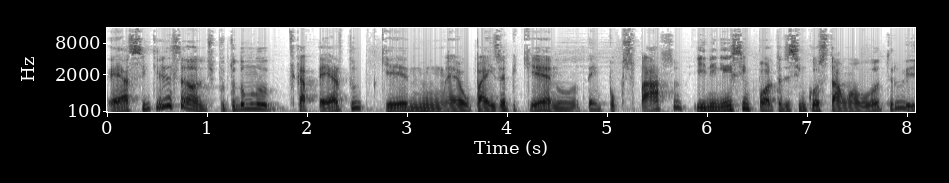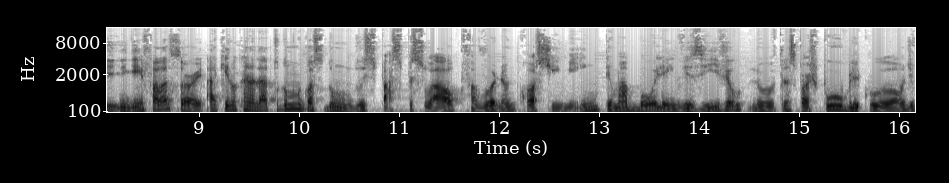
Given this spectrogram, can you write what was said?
é assim que eles são. Tipo, todo mundo fica perto, porque não é, o país é pequeno, tem pouco espaço, e ninguém se importa de se encostar um ao outro e ninguém fala sorry. Aqui no Canadá, todo mundo gosta de um, do espaço pessoal, por favor, não encoste em mim. Tem uma bolha invisível no transporte público, onde,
